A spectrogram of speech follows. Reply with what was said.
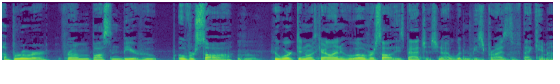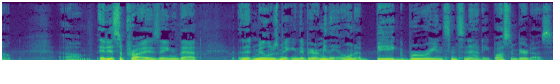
a brewer from Boston Beer who oversaw, who worked in North Carolina, who oversaw these batches. You know, I wouldn't be surprised if that came out. Um, it is surprising that that Miller's making their beer. I mean, they own a big brewery in Cincinnati. Boston Beer does.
